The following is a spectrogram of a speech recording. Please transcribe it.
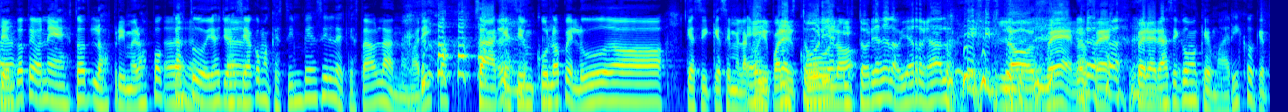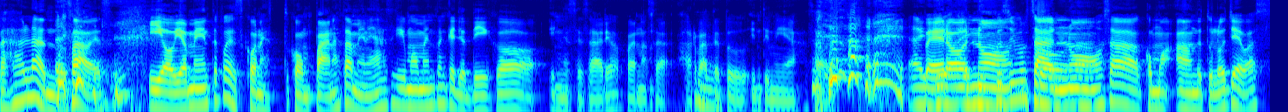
siéndote honesto, los primeros podcasts tuyos yo ajá. decía como que este imbécil de qué está hablando, marico. O sea, que si un culo peludo, que si, que si me la cogí Ey, por el historia- culo. Historias de la vida real. Lo sé, lo sé. Pero era así como que, marico, ¿qué estás hablando? ¿Sabes? Y obviamente, pues, con, con panas también es así un momento en que yo digo, innecesario, pana, o sea, ahorrate tu intimidad, Pero no, o sea, todo, no, o sea, como a donde tú lo llevas,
